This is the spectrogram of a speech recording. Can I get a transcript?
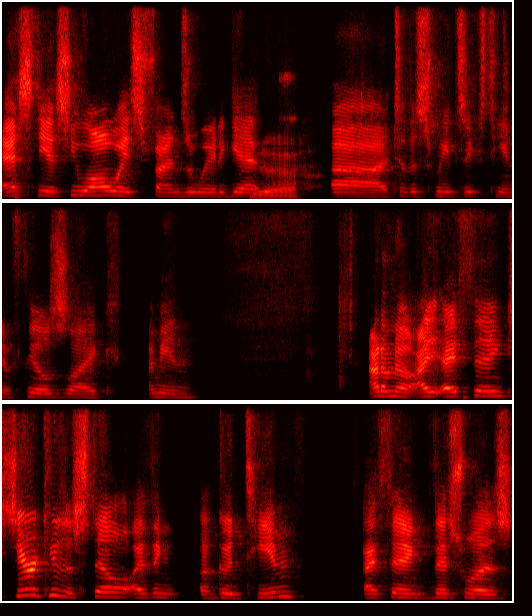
SDSU always finds a way to get Yeah. uh, to the Sweet 16. It feels like, I mean, I don't know. I, I think Syracuse is still, I think, a good team. I think this was,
